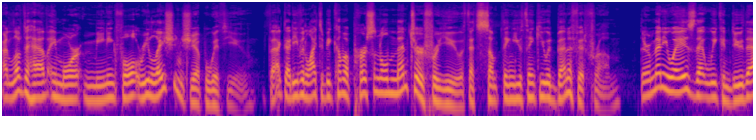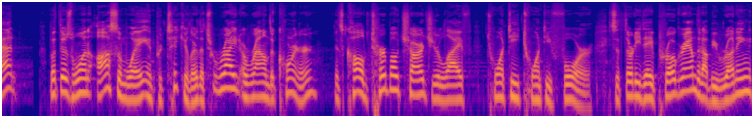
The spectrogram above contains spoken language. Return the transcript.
I'd love to have a more meaningful relationship with you. In fact, I'd even like to become a personal mentor for you if that's something you think you would benefit from. There are many ways that we can do that, but there's one awesome way in particular that's right around the corner. It's called Turbocharge Your Life 2024. It's a 30 day program that I'll be running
